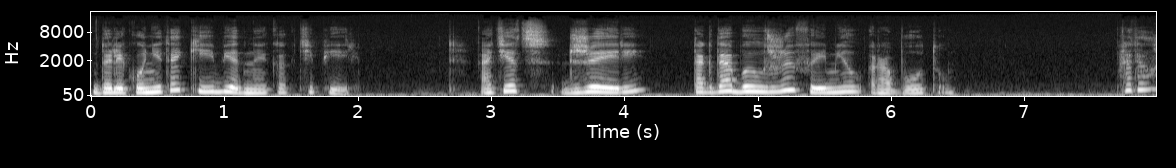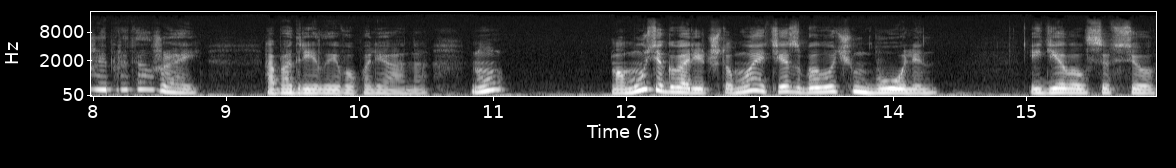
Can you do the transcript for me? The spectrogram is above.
далеко не такие бедные, как теперь. Отец Джерри тогда был жив и имел работу. «Продолжай, продолжай», — ободрила его Полиана. «Ну, мамуся говорит, что мой отец был очень болен, и делался все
